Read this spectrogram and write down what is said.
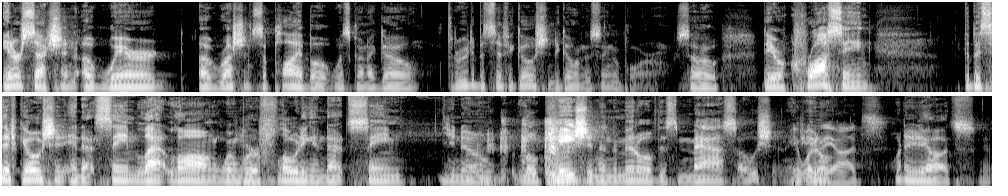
intersection of where a Russian supply boat was going to go through the Pacific Ocean to go into Singapore. So they were crossing the Pacific Ocean in that same lat long when we're floating in that same you know, location in the middle of this mass ocean. Yeah, what are the odds? What are the odds? Yep.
